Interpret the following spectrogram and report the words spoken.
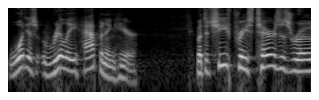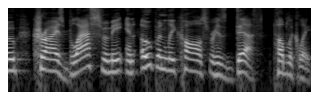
what is really happening here. But the chief priest tears his robe, cries blasphemy, and openly calls for his death publicly.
